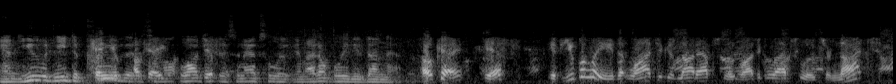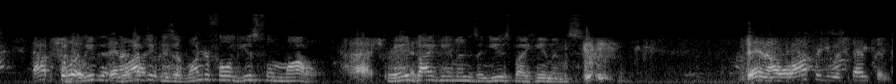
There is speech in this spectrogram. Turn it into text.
and you would need to Can you- prove that okay, it's logic if- is an absolute, and I don't believe you've done that. Okay, if if you believe that logic is not absolute, logical absolutes are not absolute. I believe that then I'm not logic is a wonderful, useful model Gosh, created by humans and used by humans. Then I will offer you a sentence.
